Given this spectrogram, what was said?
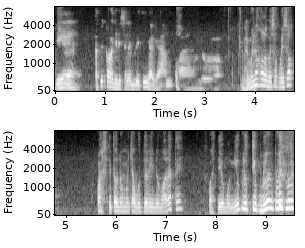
iya tapi kalau jadi selebriti nggak gampang Kenapa? Gimana kalau besok-besok pas kita udah mau cabut dari Indomaret ya, pas dia mau niup lu tiup duluan peluit lu.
